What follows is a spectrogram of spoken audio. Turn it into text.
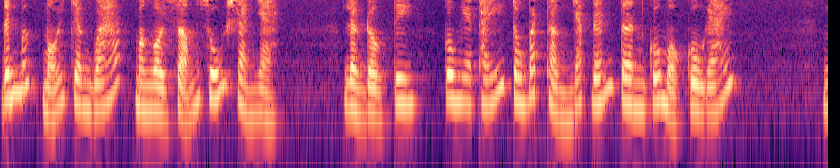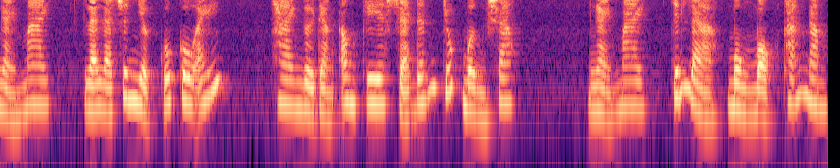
đến mức mỏi chân quá mà ngồi xổm xuống sàn nhà. Lần đầu tiên, cô nghe thấy Tôn Bách Thần nhắc đến tên của một cô gái. Ngày mai lại là sinh nhật của cô ấy. Hai người đàn ông kia sẽ đến chúc mừng sao? Ngày mai chính là mùng 1 tháng 5,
